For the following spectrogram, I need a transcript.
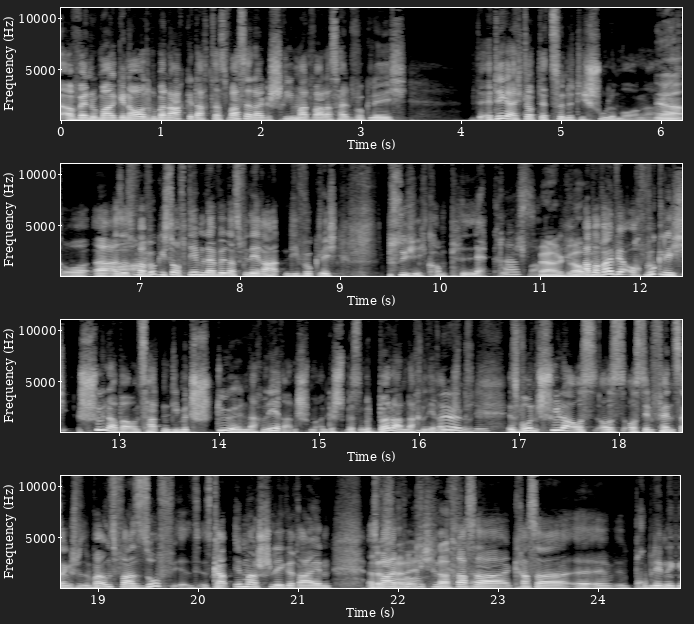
aber wenn du mal genauer drüber nachgedacht hast, was er da geschrieben hat, war das halt wirklich Digga, ich glaube, der zündet die Schule morgen an. Ja. So, äh, also es war wirklich so auf dem Level, dass wir Lehrer hatten, die wirklich psychisch komplett Krass. durch waren. Ja, glaube Aber weil wir auch wirklich Schüler bei uns hatten, die mit Stühlen nach Lehrern schm- geschmissen, mit Böllern nach Lehrern Wirklich? geschmissen. Es wurden Schüler aus, aus, aus den Fenstern geschmissen. Bei uns war so viel, es gab immer Schlägereien. Es Das war halt wirklich echt ein krass, krasser, krasser äh, Problem.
